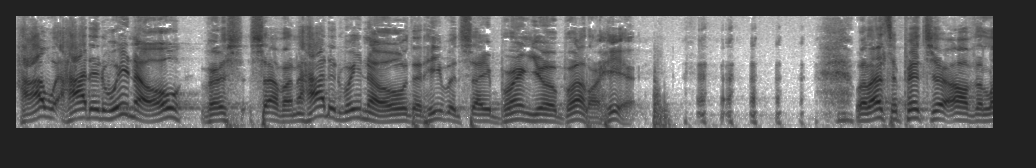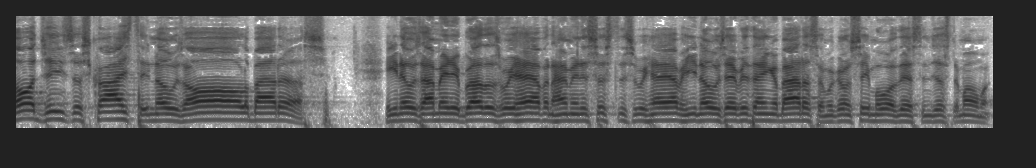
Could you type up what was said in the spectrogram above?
How, how did we know, verse 7, how did we know that he would say, Bring your brother here? well, that's a picture of the Lord Jesus Christ who knows all about us. He knows how many brothers we have and how many sisters we have. He knows everything about us, and we're going to see more of this in just a moment.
